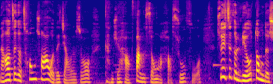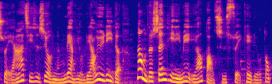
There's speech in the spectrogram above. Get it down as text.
然后这个冲刷我的脚的时候，感觉好放松哦，好舒服哦。所以这个流动的水啊，它其实是有能量、有疗愈力的。那我们的身体里面也要保持水可以流动。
